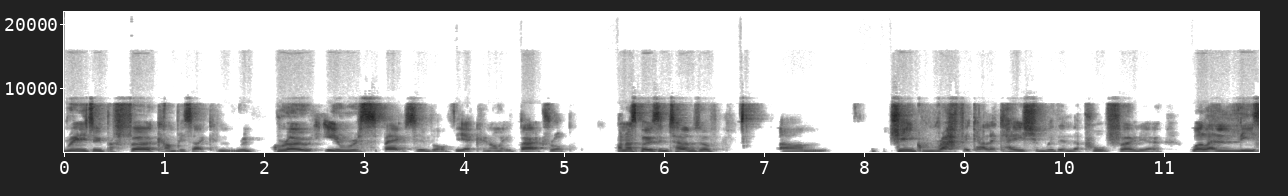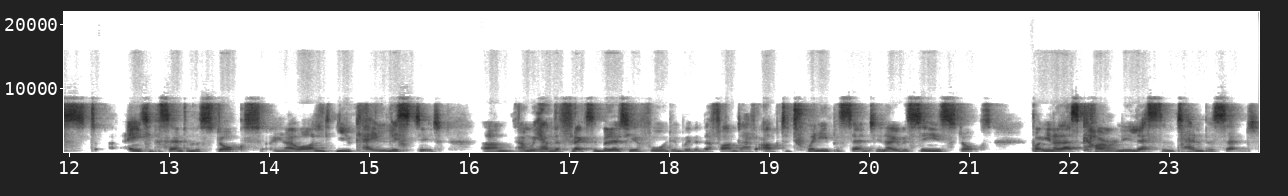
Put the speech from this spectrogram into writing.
really do prefer companies that can re- grow irrespective of the economic backdrop. And I suppose in terms of um, geographic allocation within the portfolio, well, at least 80% of the stocks, you know, are UK listed. Um, and we have the flexibility afforded within the fund to have up to 20% in overseas stocks. But you know that's currently less than 10%.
